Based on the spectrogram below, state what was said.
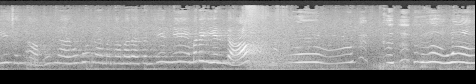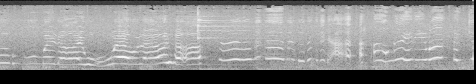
นี่ฉันถามพวกนายว่าพวกนายมาทำอะไรกันที่นี่ไม่ได้ยินเหรอคือว่าไม่ได้หูแววแล้วล่ะเอาไงดีวะไอ้ใจ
